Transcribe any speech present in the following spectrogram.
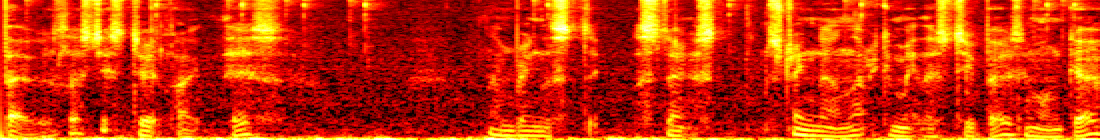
bows, let's just do it like this. And bring the st string down that. We can make those two bows in one go.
